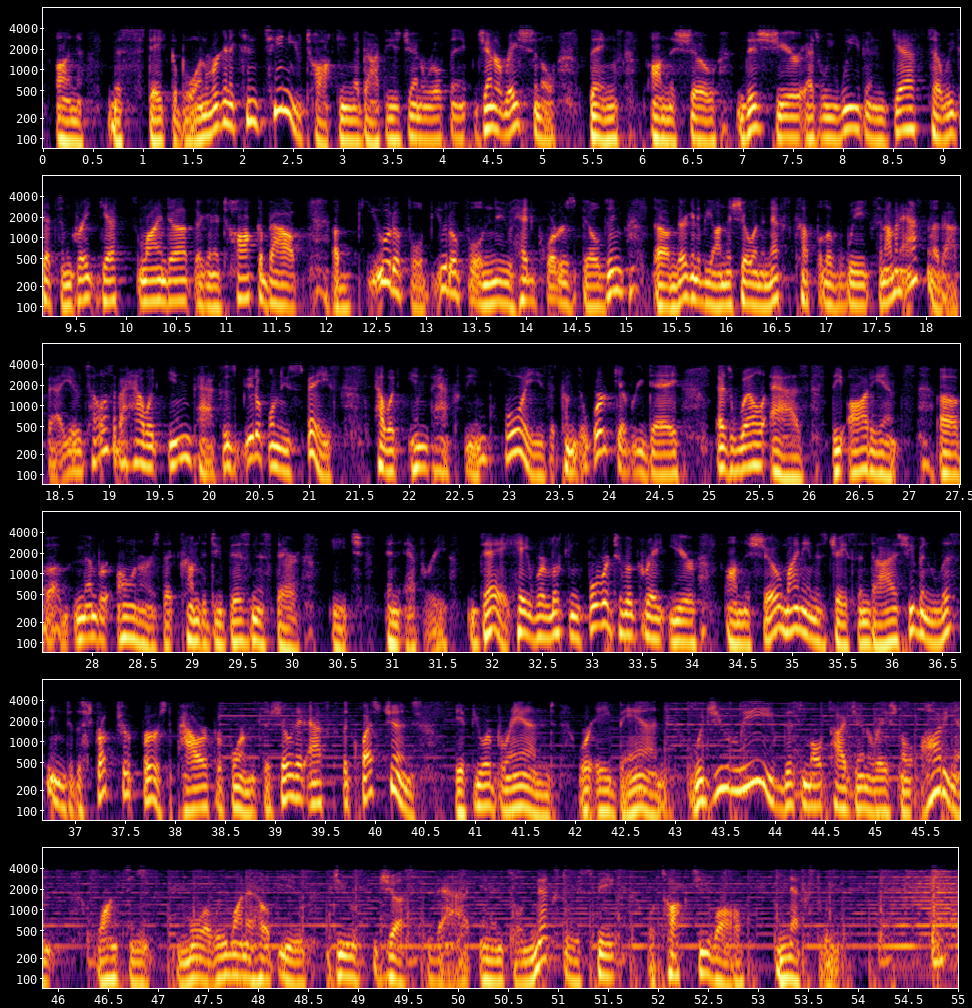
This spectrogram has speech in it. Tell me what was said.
unmistakable. And we're going to continue talking about these general generational things on the show this year as we weave in guests. Uh, we've got some great guests lined up. They're going to talk about a beautiful, beautiful new headquarters building. Um, they're going to be on the show in the next couple of weeks, and I'm going to ask them about that. You know, tell us about how it impacts this beautiful new space, how it impacts the employees that come to work every day, as well as the audience of uh, member owners that come to do business there each and every day. Hey, we're looking forward to a great year on the show. My name is Jason Dias. You've been listening to the Structure First Power Performance, the show that asks the question if your brand were a band, would you leave this multi generational audience wanting more? We want to help you do just that. And until next we speak, we'll talk to you all next week.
